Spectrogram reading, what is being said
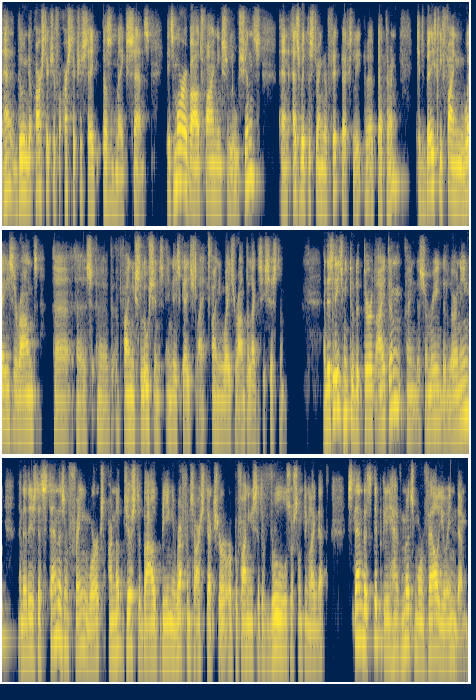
uh, doing the architecture for architecture's sake doesn't make sense. It's more about finding solutions. And as with the Strangler Fig actually, uh, pattern, it's basically finding ways around uh, uh, uh, finding solutions, in this case, like finding ways around the legacy system. And this leads me to the third item in the summary, the learning, and that is that standards and frameworks are not just about being a reference architecture or providing a set of rules or something like that. Standards typically have much more value in them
